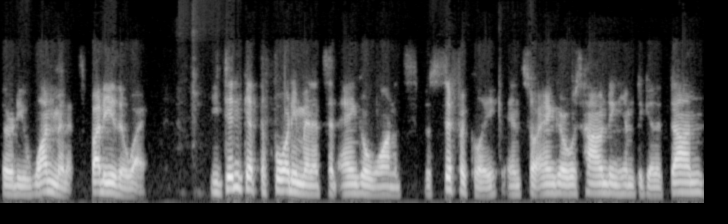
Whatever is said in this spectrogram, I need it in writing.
31 minutes, but either way, he didn't get the 40 minutes that Anger wanted specifically, and so Anger was hounding him to get it done.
